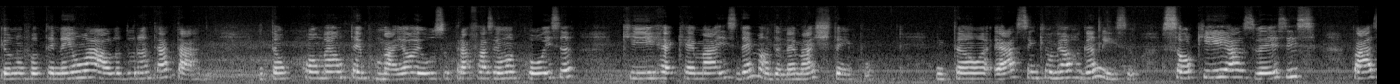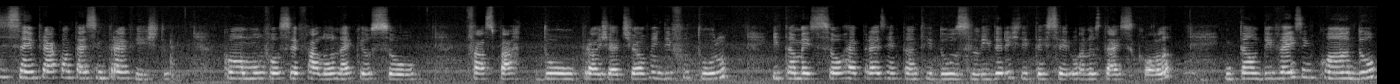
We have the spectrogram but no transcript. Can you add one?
eu não vou ter nenhuma aula durante a tarde. Então, como é um tempo maior, eu uso para fazer uma coisa que requer mais demanda, né? mais tempo. Então é assim que eu me organizo. Só que às vezes, quase sempre acontece imprevisto. Como você falou, né, que eu sou faço parte do projeto Jovem de Futuro e também sou representante dos líderes de terceiro ano da escola. Então, de vez em quando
